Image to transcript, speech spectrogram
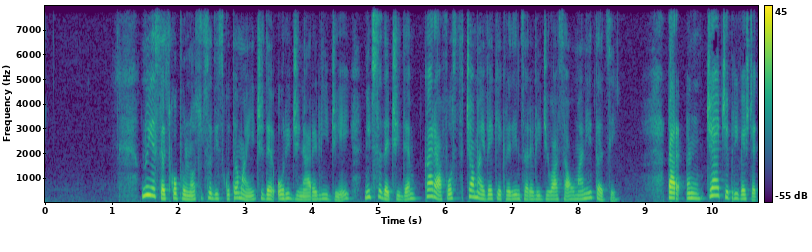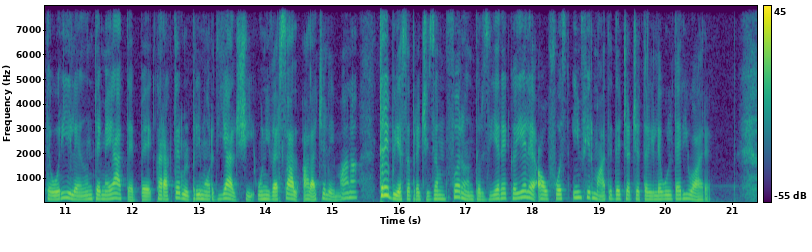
Nu este scopul nostru să discutăm aici de originea religiei, nici să decidem care a fost cea mai veche credință religioasă a umanității. Dar în ceea ce privește teoriile întemeiate pe caracterul primordial și universal al acelei mana, trebuie să precizăm fără întârziere că ele au fost infirmate de cercetările ulterioare.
